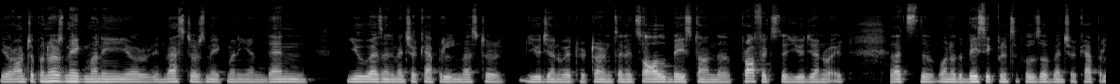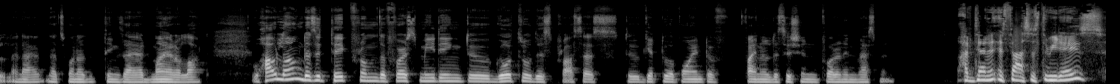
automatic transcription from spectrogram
your entrepreneurs make money, your investors make money, and then you as a venture capital investor you generate returns and it's all based on the profits that you generate. That's the one of the basic principles of venture capital and I, that's one of the things i admire a lot. How long does it take from the first meeting to go through this process to get to a point of final decision for an investment? I've done it as fast as three days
